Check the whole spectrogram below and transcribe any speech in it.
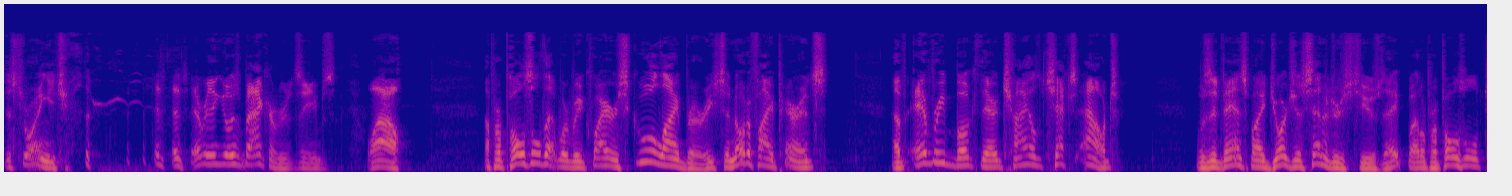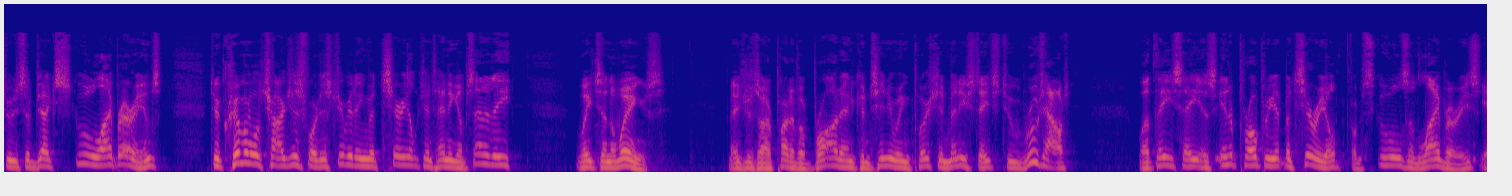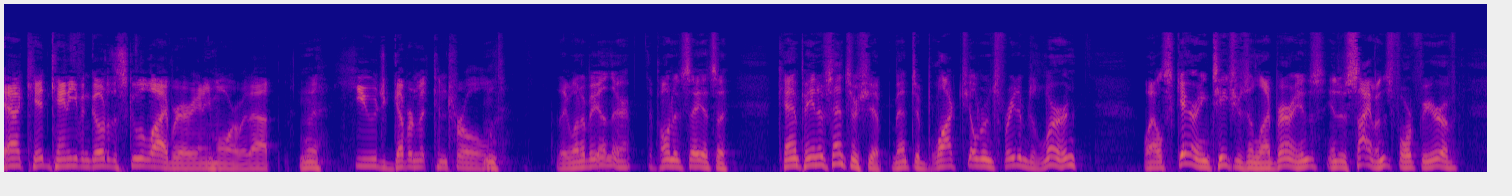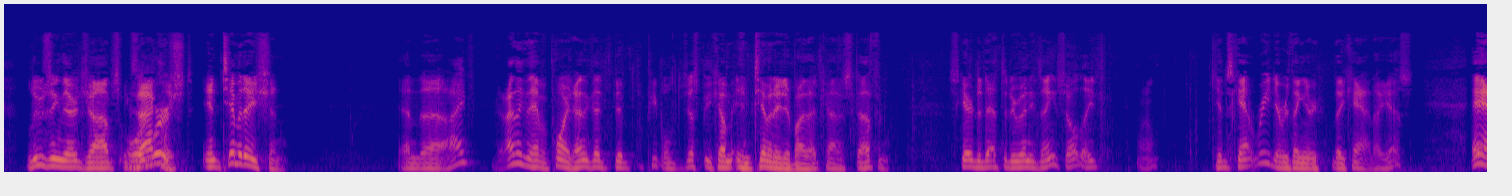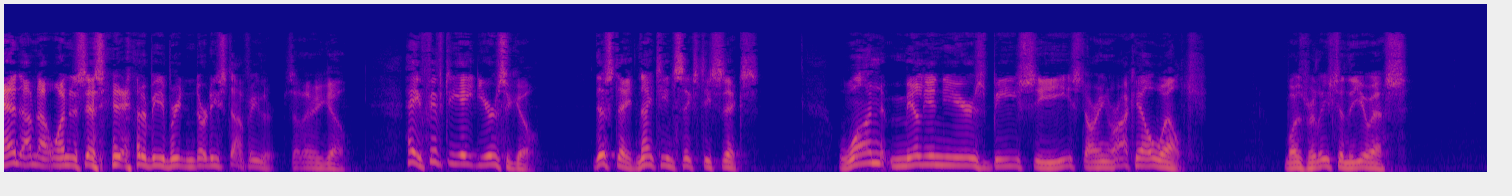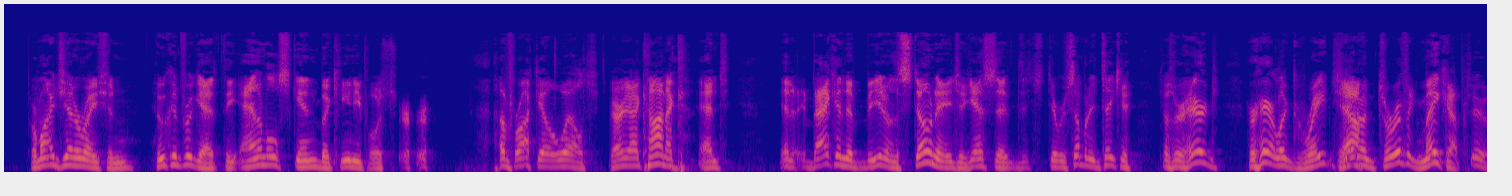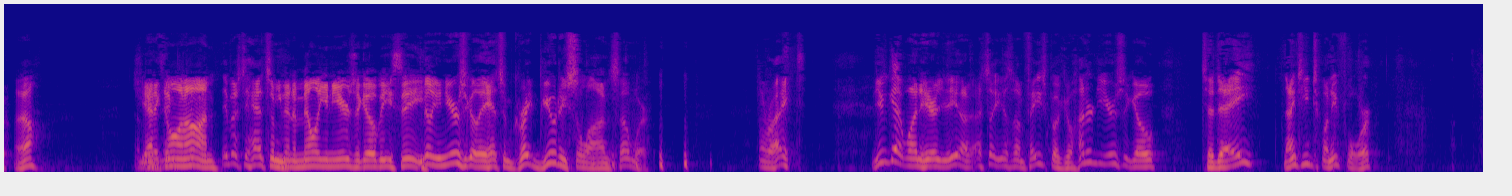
destroying each other. Everything goes backward, it seems. Wow a proposal that would require school libraries to notify parents of every book their child checks out was advanced by Georgia senators Tuesday, while a proposal to subject school librarians to criminal charges for distributing material containing obscenity waits in the wings. Measures are part of a broad and continuing push in many states to root out what they say is inappropriate material from schools and libraries. Yeah, kid can't even go to the school library anymore without eh huge government control. Mm. They want to be in there. The opponents say it's a campaign of censorship meant to block children's freedom to learn while scaring teachers and librarians into silence for fear of losing their jobs Exactly. or worse, intimidation. And uh, I, I think they have a point. I think that, people just become intimidated by that kind of stuff and scared to death to do anything. So they, well, kids can't read everything they- they can, I guess. And I'm not one that says it ought to be reading dirty stuff either. So there you go. Hey, 58 years ago, this date, 1966, One Million Years BC, starring Raquel Welch, was released in the U.S. For my generation, who can forget the animal skin bikini poster of Raquel Welch? Very iconic. And, and back in the you know the Stone Age, I guess uh, there was somebody to take you because her hair her hair looked great. She Yeah. had on terrific makeup too. Well, I she mean, had it they- going on. They must have had some Even a million years ago BC. A million years ago, they had some great beauty salons somewhere. All right. You've got one here. Yeah, I saw this on Facebook. 100 years ago today, 1924,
